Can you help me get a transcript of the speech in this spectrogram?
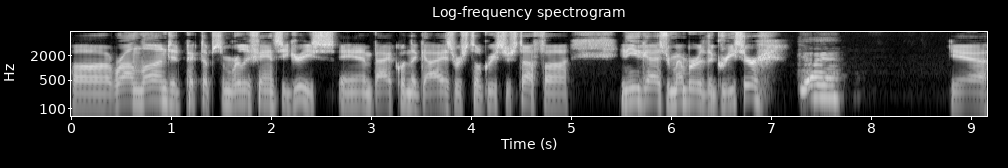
uh, Ron Lund had picked up some really fancy grease, and back when the guys were still greaser stuff. Uh, any of you guys remember the greaser? Yeah, yeah. Yeah,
